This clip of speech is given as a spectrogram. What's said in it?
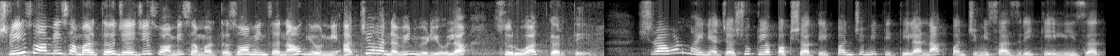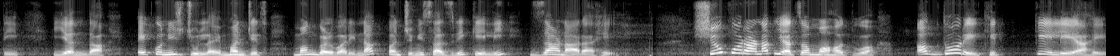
श्री स्वामी समर्थ जय जय स्वामी समर्थ. स्वामींचं नाव घेऊन मी आजच्या ह्या नवीन व्हिडिओला सुरुवात करते. श्रावण महिन्याच्या शुक्ल पक्षातील पंचमी तिथीला नागपंचमी साजरी केली जाते. यंदा एकोणीस जुलै म्हणजेच मंगळवारी नागपंचमी साजरी केली जाणार आहे. शिवपुराणात याचं महत्त्व अगधोरेखित केले आहे.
